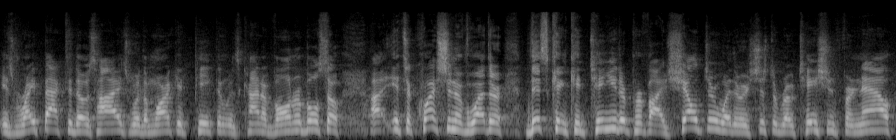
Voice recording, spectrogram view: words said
is right back to those highs where the market peaked and was kind of vulnerable. So uh, it's a question of whether this can continue to provide shelter, whether it's just a rotation for now,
